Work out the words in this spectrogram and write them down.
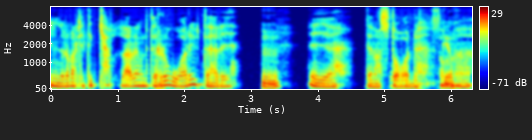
nu när det har varit lite kallare och lite råare ute här i, Mm. i eh, denna stad, som, eh,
